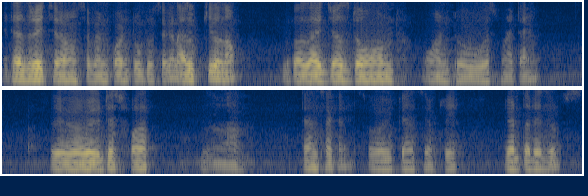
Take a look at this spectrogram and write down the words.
It has reached around 7.22 second I'll kill now because I just don't want to waste my time so it is for uh, 10 seconds. So you can simply get the results.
